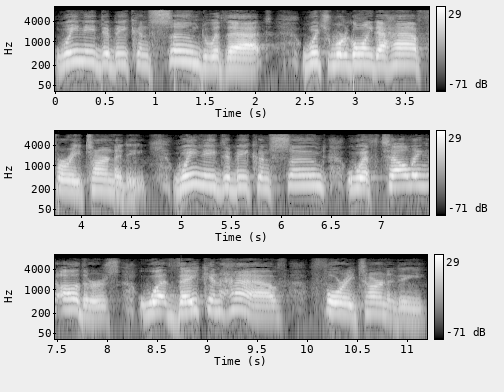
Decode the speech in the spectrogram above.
We need to be consumed with that which we're going to have for eternity. We need to be consumed with telling others what they can have for eternity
